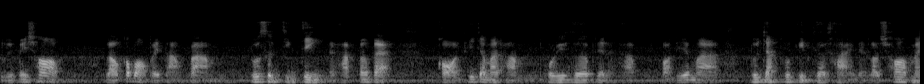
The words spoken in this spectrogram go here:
หรือไม่ชอบ เราก็บอกไปตามความรู้สึกจริง ๆ นะครับ ตั้งแต่ก่อนที่จะมาทำ Polyherb เนี่ยนะครับ ก่อนที่จะมารู้จักธุรกิจเครือข่ายเนี่ยเราชอบไหม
